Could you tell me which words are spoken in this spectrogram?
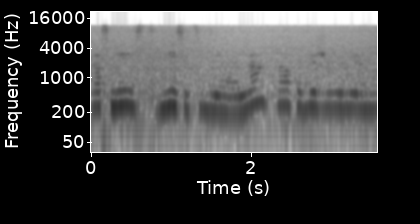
Раз в месяц, месяц идеально. А, поддерживаю Лену.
